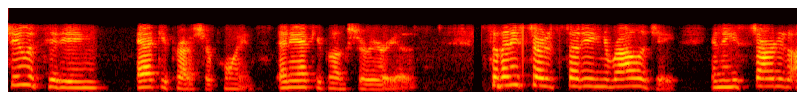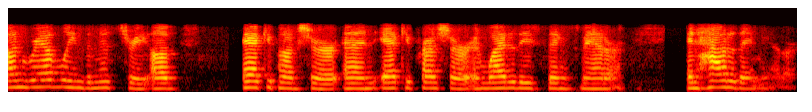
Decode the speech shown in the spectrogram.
She was hitting acupressure points and acupuncture areas. So then he started studying neurology and he started unraveling the mystery of acupuncture and acupressure and why do these things matter and how do they matter.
